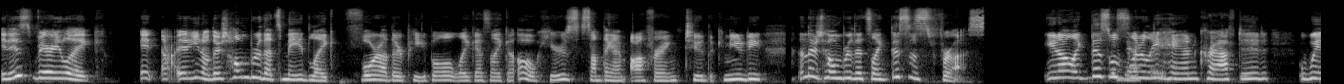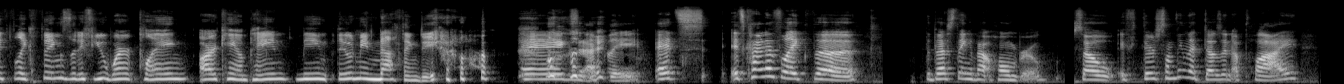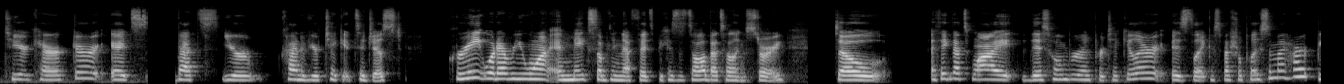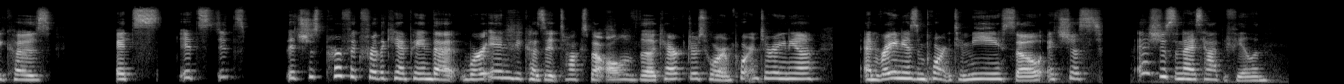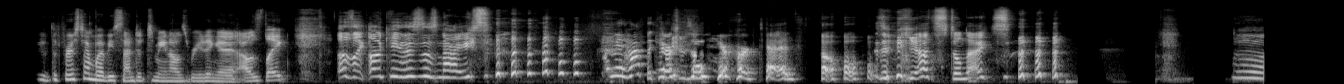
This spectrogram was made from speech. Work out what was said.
it is very like it. Uh, you know, there's homebrew that's made like for other people, like as like, oh, here's something I'm offering to the community. And there's homebrew that's like, this is for us. You know, like this was literally handcrafted with like things that if you weren't playing our campaign, mean they would mean nothing to you. exactly. it's it's kind of like the the best thing about homebrew. So if there's something that doesn't apply to your character, it's that's your kind of your ticket to just create whatever you want and make something that fits because it's all about telling a story. So I think that's why this homebrew in particular is like a special place in my heart because it's it's it's it's just perfect for the campaign that we're in because it talks about all of the characters who are important to Rainia and Rain is important to me, so it's just it's just a nice happy feeling. The first time Webby sent it to me and I was reading it, I was like, I was like, okay, this is nice. I mean, half the characters on here are dead, so yeah, it's still nice. Uh,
